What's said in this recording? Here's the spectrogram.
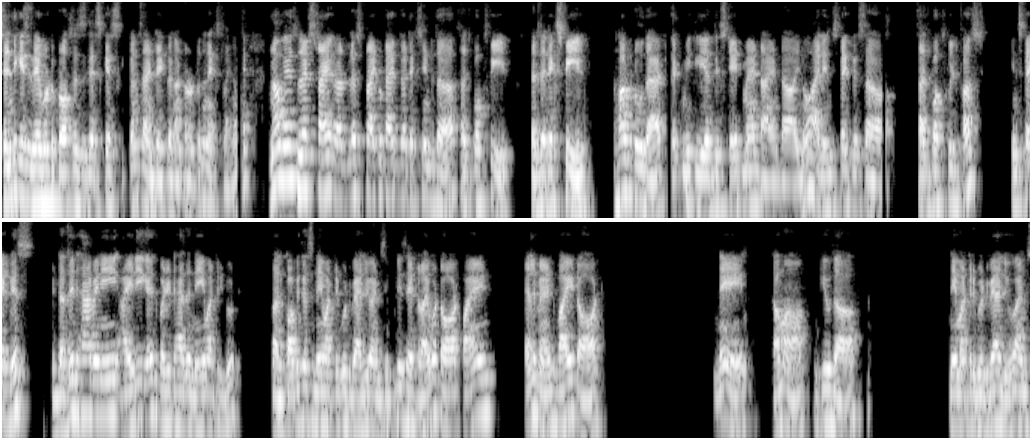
Synthetix is able to process this escape sequence and take the control to the next line. Okay. Now, guys, let's try uh, let's try to type the text into the search box field. That's the text field. How to do that? Let me clear this statement and uh, you know I'll inspect this uh, search box field first. Inspect this. It doesn't have any ID, guys, but it has a name attribute. So I'll copy this name attribute value and simply say driver dot find element by dot name comma give the name attribute value and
